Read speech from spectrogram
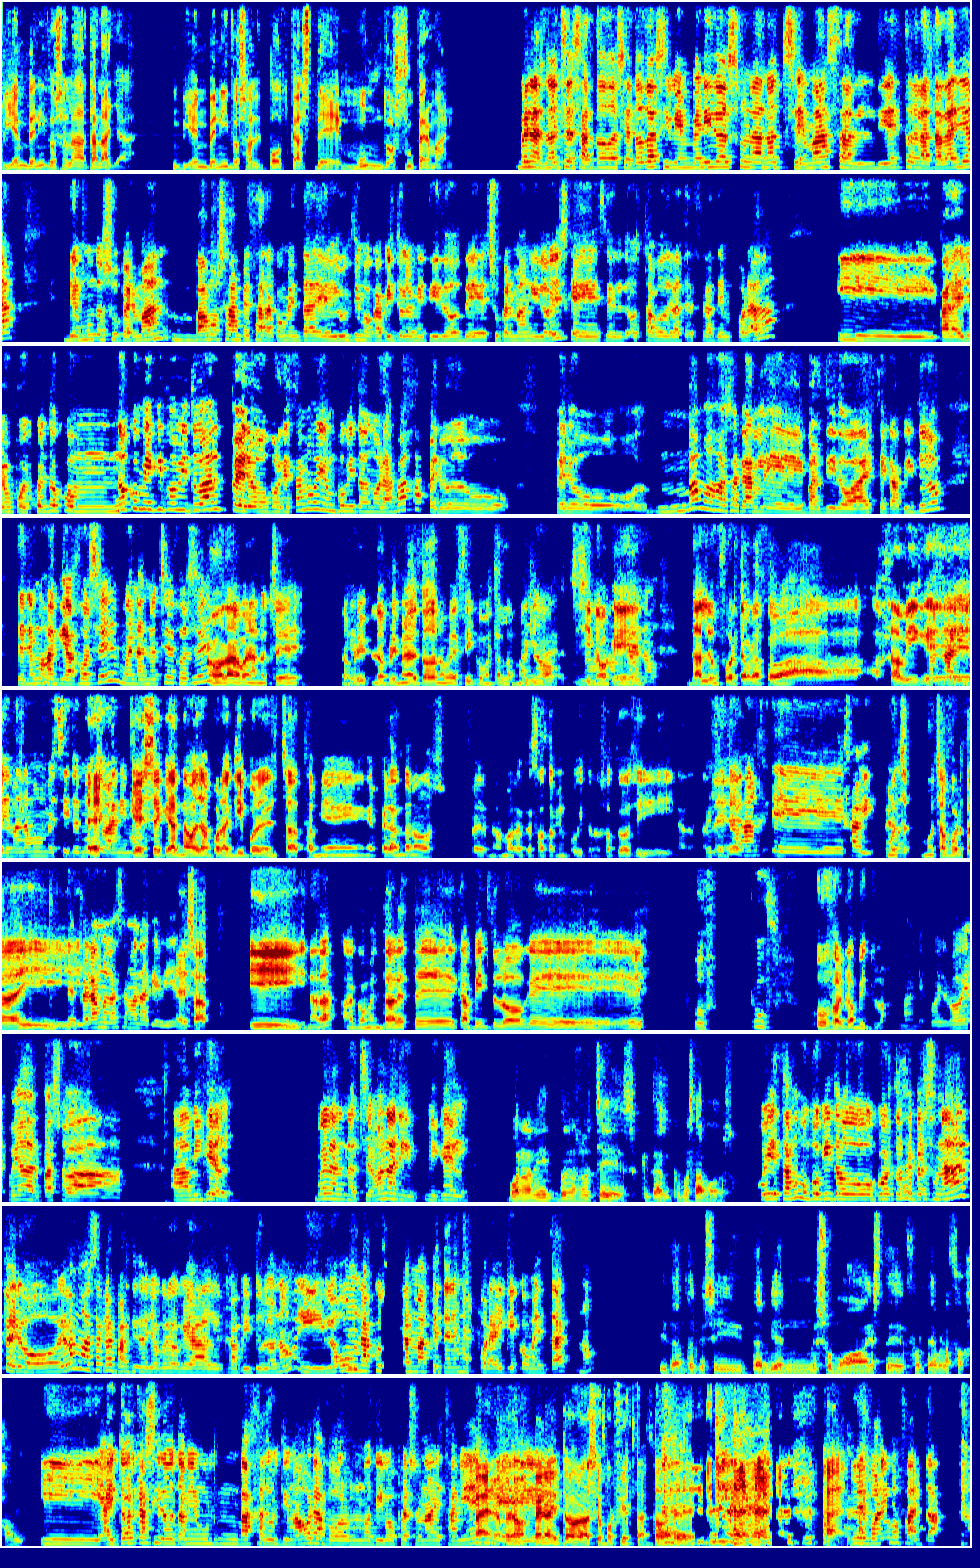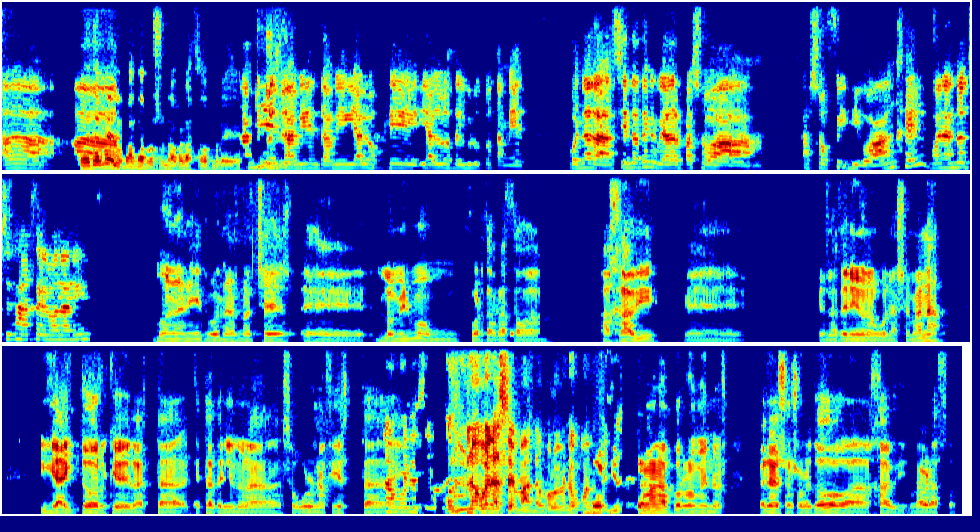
Bienvenidos a la Atalaya. Bienvenidos al podcast de Mundo Superman. Buenas noches a todos y a todas y bienvenidos una noche más al directo de la Atalaya de Mundo Superman. Vamos a empezar a comentar el último capítulo emitido de Superman y Lois, que es el octavo de la tercera temporada. Y para ello, pues cuento con, no con mi equipo habitual, pero porque estamos hoy un poquito en horas bajas, pero, pero vamos a sacarle partido a este capítulo. Tenemos aquí a José. Buenas noches, José. Hola, buenas noches. Lo, pri- lo primero de todo, no voy a decir cómo están las máquinas, No, sino no, que no. darle un fuerte abrazo a, a Javi, que, A Javi le mandamos un besito y mucho eh, ánimo. que sé que andaba ya por aquí, por el chat también esperándonos, pero nos hemos retrasado también un poquito nosotros y nada, darle Besitos, eh, Javi. mucha, mucha fuerza y... Te esperamos la semana que viene. Exacto. Y nada, a comentar este capítulo que... Uf, Uf, uf el capítulo. vale, pues voy, voy a dar paso a, a Miquel. Buenas noches, buenas noches, Miquel. Buenas noches, buenas noches. ¿Qué tal? ¿Cómo estamos? Hoy estamos un poquito cortos de personal, pero le vamos a sacar partido yo creo que al capítulo, ¿no? Y luego Sí. unas cosillas más que tenemos por ahí que comentar, ¿no? Y tanto que sí, también me sumo a este fuerte abrazo a Javi. Y Aitor, que ha sido también un baja de última hora por motivos personales también. Bueno, pero, eh, pero todo ha sido por fiesta, entonces... Le ponemos falta a, Pero a- también le mandamos un abrazo, hombre. También, Sí. también, también. Y a los que, y a los del grupo también. Pues nada, siéntate que voy a dar paso a, a Sofi, digo a Ángel. Buenas noches, Ángel, buenas noches. Buenas noches, buenas noches. Eh, lo mismo, un fuerte abrazo a, a Javi, que, que no ha tenido una buena semana, y a Aitor, que, la está, que está teniendo una, seguro una fiesta. Y- Una buena semana, por lo menos un buen una buena semana por lo menos. Pero eso, sobre todo a Javi, un abrazo.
